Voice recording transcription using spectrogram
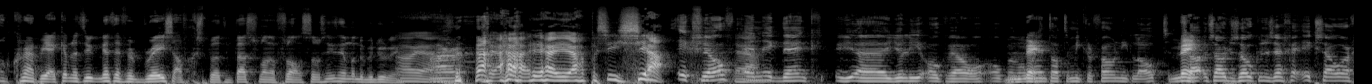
Oh crap, ja, ik heb natuurlijk net even Brace afgespeeld in plaats van Lange Frans. Dat was niet helemaal de bedoeling. Oh ja. Maar ja, ja, ja, precies. Ja. ikzelf Ja. en ik denk eh, jullie ook wel op het Nee. moment dat de microfoon niet loopt, Nee. zou, zouden zo kunnen zeggen, ik zou, er,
